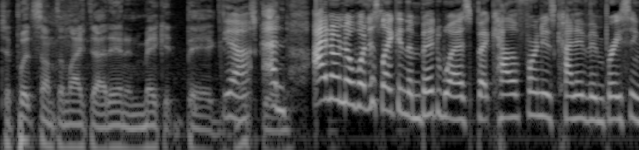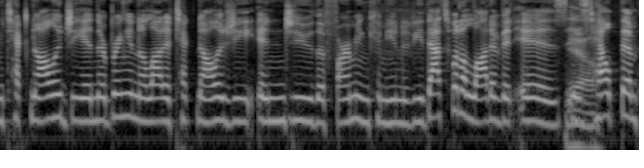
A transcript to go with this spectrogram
to put something like that in and make it big. Yeah, and I don't know what it's like in the Midwest, but California is kind of embracing technology, and they're bringing a lot of technology into the farming community. That's what a lot of it is: Yeah. is help them,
